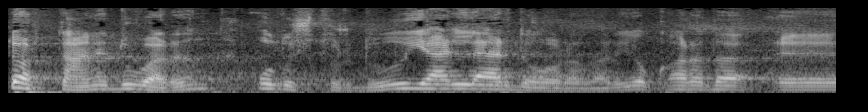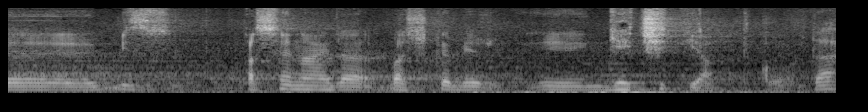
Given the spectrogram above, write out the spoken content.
dört tane duvarın oluşturduğu yerlerde oraları. Yok arada e, biz Asena'yla başka bir e, geçit yaptık orada.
